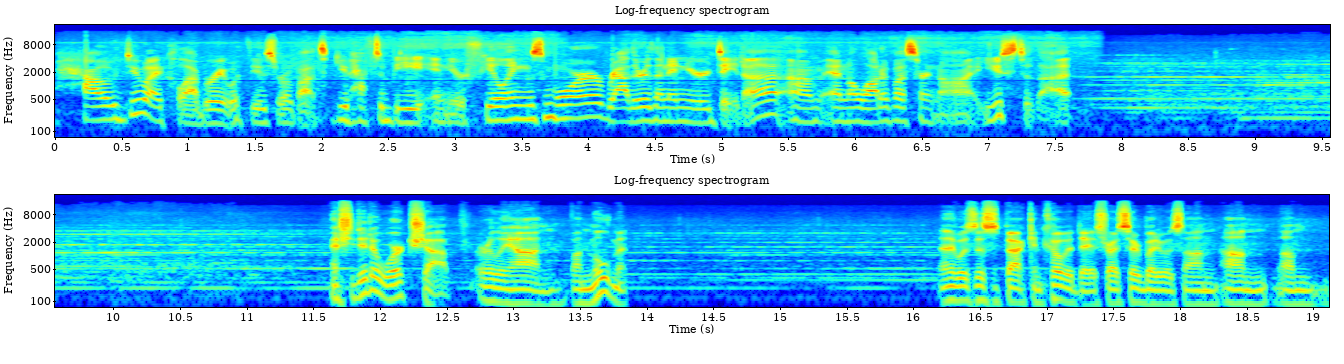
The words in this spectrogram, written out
how do I collaborate with these robots? You have to be in your feelings more rather than in your data, um, and a lot of us are not used to that. And she did a workshop early on on movement. And it was this was back in COVID days, right? So everybody was on on on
